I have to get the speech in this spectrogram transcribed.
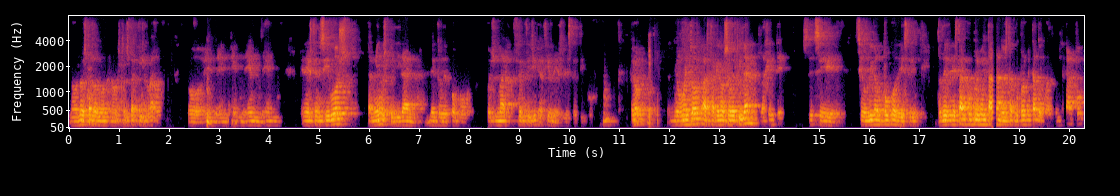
No, no está luna, no, esto está aquí lado. en, en, en, en, extensivos también nos pedirán dentro de poco pues, más certificaciones de este tipo. Pero de momento, hasta que no se lo pidan, la gente se, se, se olvida un poco de este. Entonces están complementando, están complementando con el campo.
